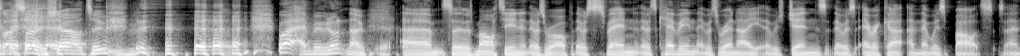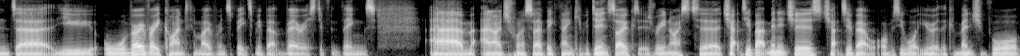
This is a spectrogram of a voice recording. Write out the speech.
so, so shout out to right, and moving on. No, um, so there was Martin, there was Rob, there was Sven, there was Kevin, there was Renee, there was Jens, there was Erica, and there was Bart. And uh, you all were very, very kind to come over and speak to me about various different things. Um, and I just want to say a big thank you for doing so because it was really nice to chat to you about miniatures, chat to you about obviously what you're at the convention for.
